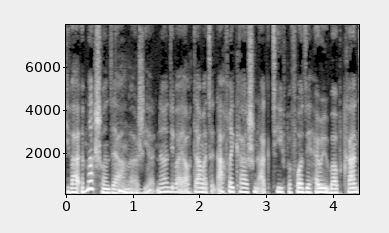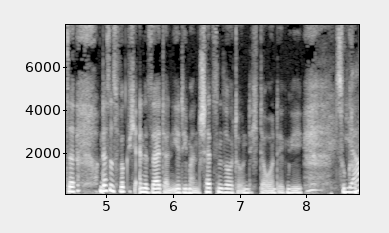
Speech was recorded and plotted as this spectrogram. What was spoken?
Die war immer schon sehr mhm. engagiert. Ne? Die war ja auch damals in Afrika schon aktiv, bevor sie Harry überhaupt kannte. Und das ist wirklich eine Seite an ihr, die man schätzen sollte und nicht dauernd irgendwie zu Ja,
